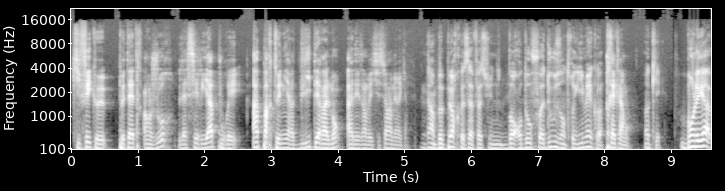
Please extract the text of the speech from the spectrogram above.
qui fait que peut-être un jour la Serie A pourrait appartenir littéralement à des investisseurs américains. T'as un peu peur que ça fasse une Bordeaux x12 entre guillemets quoi. Très clairement. Ok. Bon les gars,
